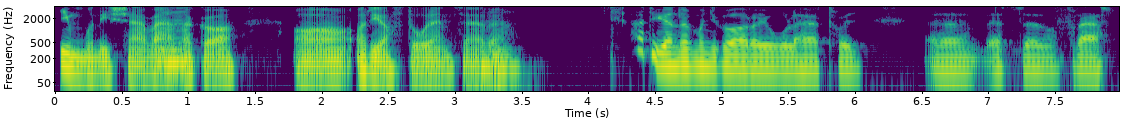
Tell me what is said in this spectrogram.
immunissá válnak Mhm. a, a, a riasztórendszerre. Mhm. Hát igen, de mondjuk arra jó lehet, hogy egyszer a frászt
